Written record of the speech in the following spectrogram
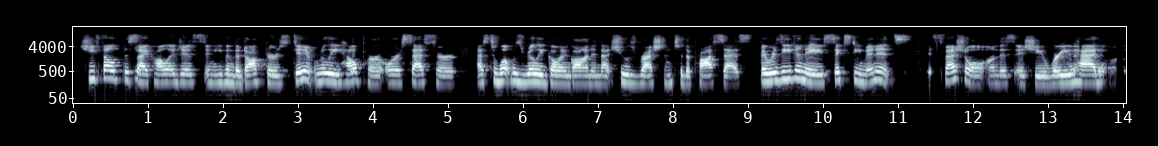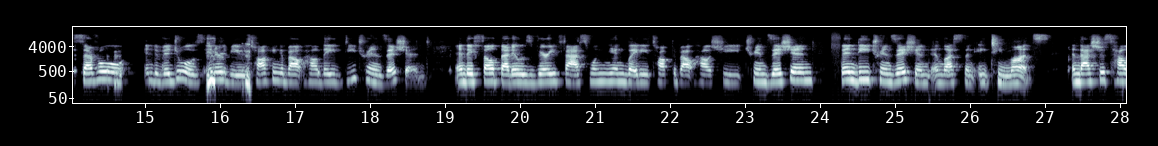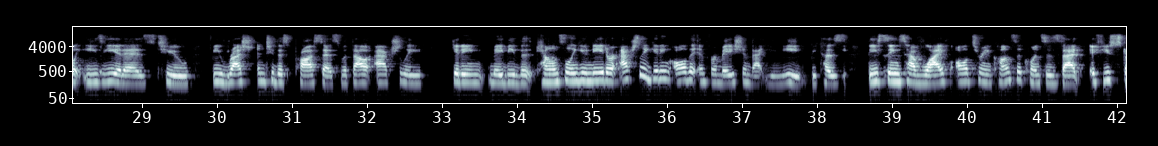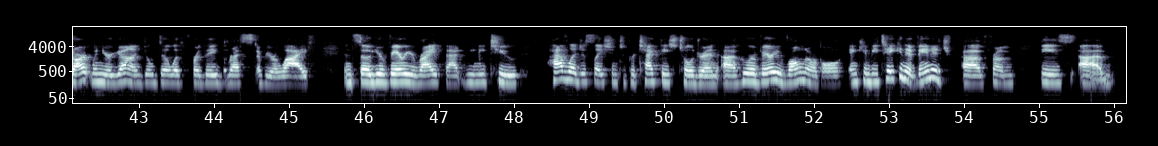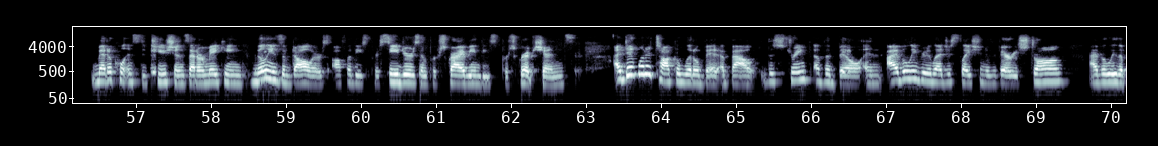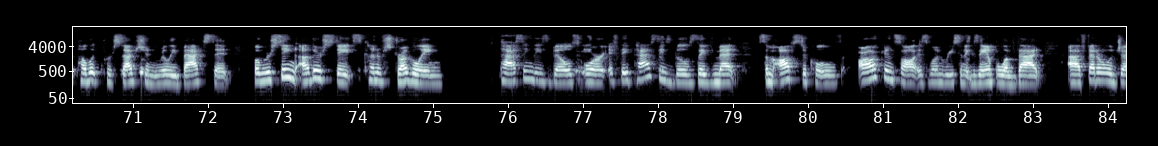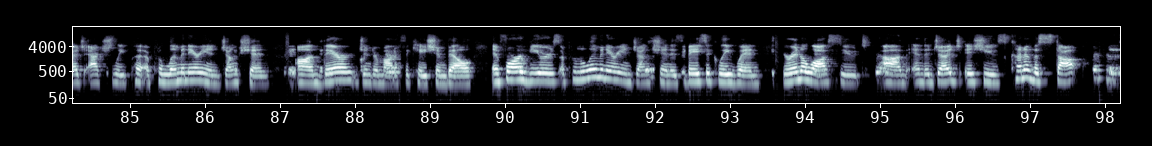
she felt the psychologists and even the doctors didn't really help her or assess her as to what was really going on and that she was rushed into the process. There was even a 60 minutes special on this issue where you had several individuals interviewed talking about how they detransitioned and they felt that it was very fast. One young lady talked about how she transitioned, then detransitioned in less than 18 months. And that's just how easy it is to be rushed into this process without actually getting maybe the counseling you need or actually getting all the information that you need because these things have life altering consequences that if you start when you're young you'll deal with for the rest of your life. And so you're very right that we need to have legislation to protect these children uh, who are very vulnerable and can be taken advantage of from these uh, medical institutions that are making millions of dollars off of these procedures and prescribing these prescriptions. I did want to talk a little bit about the strength of the bill, and I believe your legislation is very strong. I believe the public perception really backs it, but we're seeing other states kind of struggling passing these bills, or if they pass these bills, they've met some obstacles. Arkansas is one recent example of that a federal judge actually put a preliminary injunction on their gender modification bill. And for our viewers, a preliminary injunction is basically when you're in a lawsuit um, and the judge issues kind of a stop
